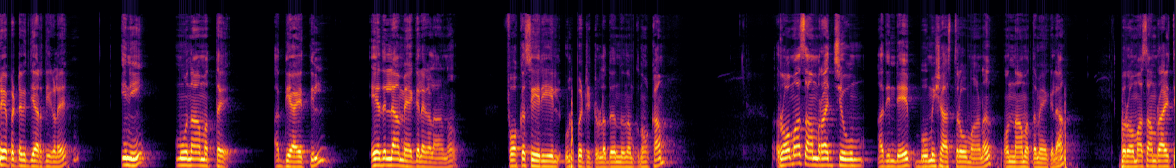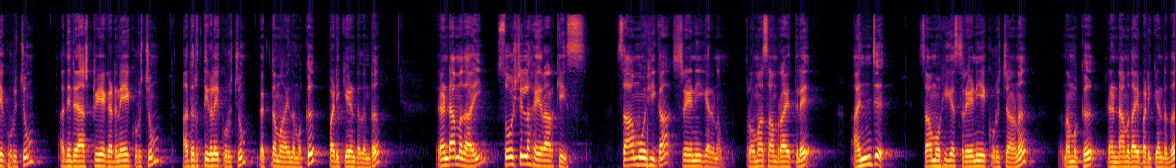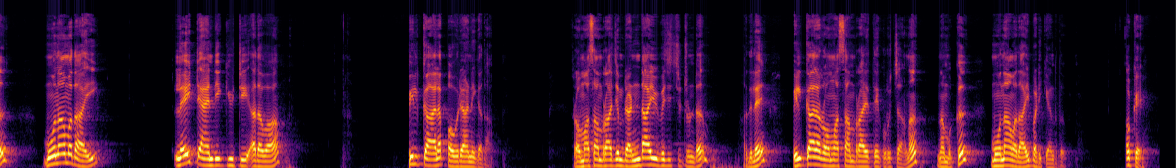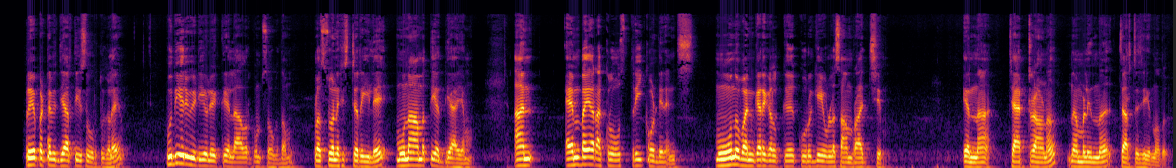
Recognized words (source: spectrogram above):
പ്രിയപ്പെട്ട വിദ്യാർത്ഥികളെ ഇനി മൂന്നാമത്തെ അധ്യായത്തിൽ ഏതെല്ലാം മേഖലകളാണ് ഫോക്കസ് ഏരിയയിൽ ഉൾപ്പെട്ടിട്ടുള്ളതെന്ന് നമുക്ക് നോക്കാം. റോമ സാമ്രാജ്യവും അതിന്റെ ഭൂമിശാസ്ത്രവുമാണ് ഒന്നാമത്തെ മേഖല. അപ്പോൾ റോമ സാമ്രാജ്യത്തെക്കുറിച്ചും അതിന്റെ രാഷ്ട്രീയ ഘടനയെക്കുറിച്ചും അതിർത്തികളെക്കുറിച്ചും വ്യക്തമായി നമുക്ക് പഠിക്കേണ്ടതുണ്ട്. രണ്ടാമതായി സോഷ്യൽ ഹൈറാർക്കീസ് സാമൂഹിക ശ്രേണീകരണം. റോമ സാമ്രാജ്യത്തിലെ അഞ്ച് സാമൂഹിക ശ്രേണിയെക്കുറിച്ചാണ് നമുക്ക് രണ്ടാമതായി പഠിക്കേണ്ടത്. മൂന്നാമതായി ലൈറ്റ് ആന്റിക്യൂറ്റി അഥവാ പിൽക്കാല പൗരാണികത. റോമാ സാമ്രാജ്യം രണ്ടായി വിഭജിച്ചിട്ടുണ്ട്. അതിലെ പിൽക്കാല റോമാ സാമ്രാജ്യത്തെക്കുറിച്ചാണ് നമുക്ക് മൂന്നാമതായി പഠിക്കേണ്ടത്. ഓക്കെ പ്രിയപ്പെട്ട വിദ്യാർത്ഥി സുഹൃത്തുക്കളെ പുതിയൊരു വീഡിയോയിലേക്ക് എല്ലാവർക്കും സ്വാഗതം. പ്ലസ് വൺ ഹിസ്റ്ററിയിലെ മൂന്നാമത്തെ അധ്യായം. And empire across three continents മൂന്ന് വൻകരകൾക്ക് കുറുകെയുള്ള സാമ്രാജ്യം എന്ന ചാപ്റ്ററാണ് നമ്മൾ ഇന്ന് ചർച്ച ചെയ്യുന്നത്.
